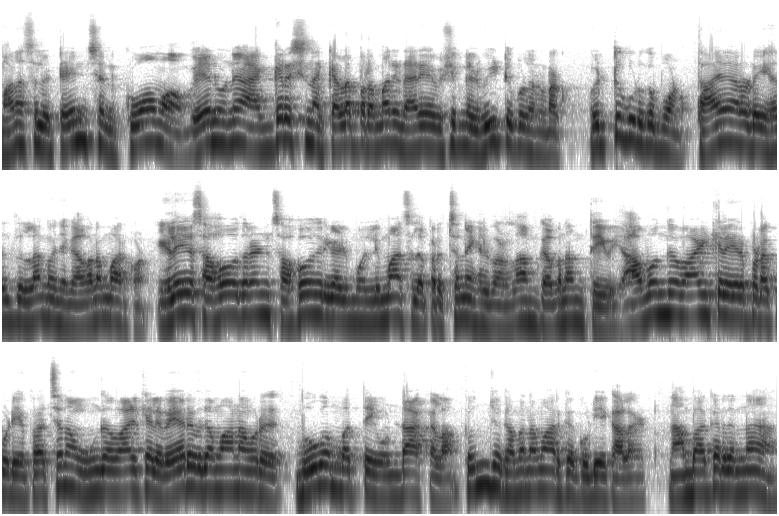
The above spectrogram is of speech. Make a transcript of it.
மனசுல டென்ஷன் கோமம் வேணும்னே அக்ரஷனை கிளப்புற மாதிரி நிறைய விஷயங்கள் வீட்டுக்குள்ள நடக்கும். விட்டு கொடுக்க போகணும். தாயாருடைய ஹெல்த் எல்லாம் கொஞ்சம் கவனமா இருக்கணும். இளைய சகோதரன் சகோதரிகள் மூலியமா சில பிரச்சனைகள் வரலாம். கவனம் தேவை. அவங்க வாழ்க்கையில ஏற்படக்கூடிய பிரச்சனை உங்க வாழ்க்கையில வேற விதமான ஒரு பூகம்பத்தை உண்டாக்கலாம். கொஞ்சம் கவனமா இருக்கக்கூடிய காலகட்டம். நான் பார்க்கறது என்ன?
